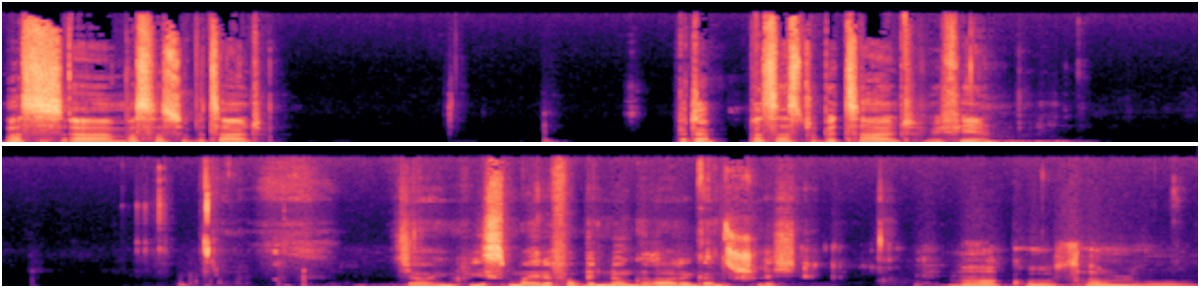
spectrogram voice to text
Was, äh, was hast du bezahlt? Bitte? Was hast du bezahlt? Wie viel? Ja, irgendwie ist meine Verbindung gerade ganz schlecht. Markus, hallo.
